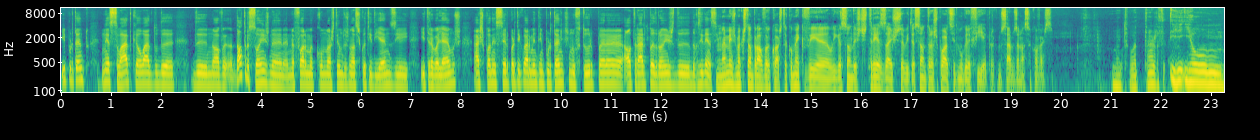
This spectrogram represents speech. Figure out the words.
e, portanto, nesse lado, que é o lado de, de, nova, de alterações na, na, forma como nós temos os nossos cotidianos e, e, trabalhamos, acho que podem ser particularmente importantes no futuro para alterar padrões de, de residência. Na mesma questão para Álvaro Costa, como é que vê a ligação destes três eixos de habitação, transportes e demografia, para começarmos a nossa conversa? Muito boa tarde. E eu,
